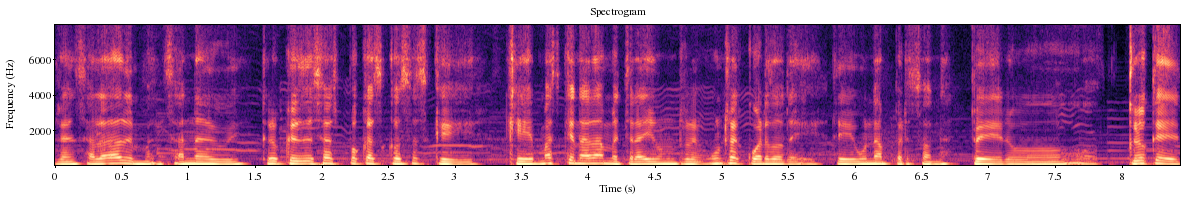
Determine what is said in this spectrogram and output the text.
la ensalada de manzana, güey. Creo que es de esas pocas cosas que, que más que nada me trae un, un recuerdo de, de, una persona. Pero creo que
